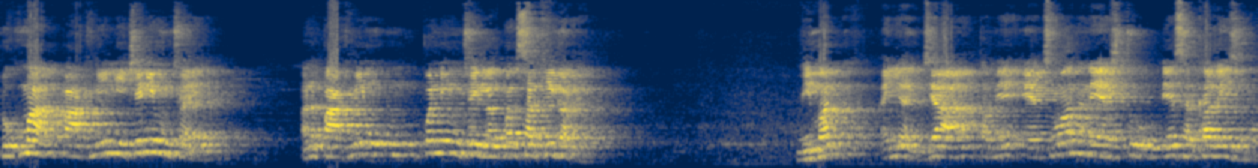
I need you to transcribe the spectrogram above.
ટૂંકમાં પાંખની નીચેની ઊંચાઈ અને પાંખની ઉપરની ઊંચાઈ લગભગ સરખી ગણાય વિમાન અહીંયા જ્યાં તમે h1 અને h2 બે સરખા લઈ શકો.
